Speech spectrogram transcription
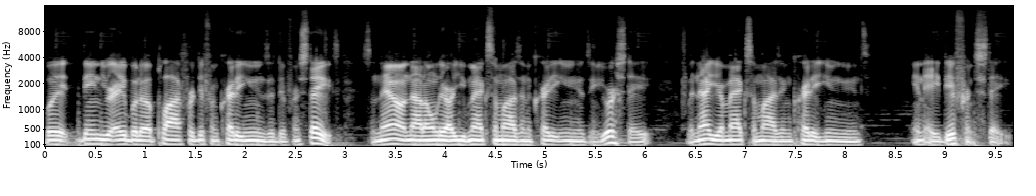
But then you're able to apply for different credit unions in different states. So now not only are you maximizing the credit unions in your state, but now you're maximizing credit unions in a different state.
